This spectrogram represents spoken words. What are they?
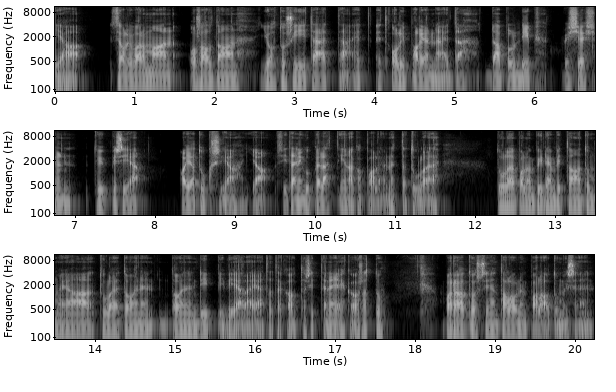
Ja se oli varmaan osaltaan johtu siitä, että et, et oli paljon näitä double dip recession tyyppisiä ajatuksia ja sitä niin kuin pelättiin aika paljon, että tulee, tulee paljon pidempi taantuma ja tulee toinen, toinen dippi vielä ja tätä kautta sitten ei ehkä osattu varautua siihen talouden palautumiseen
